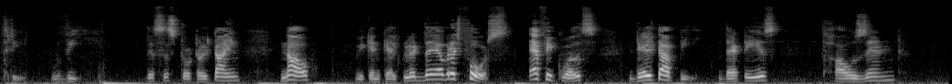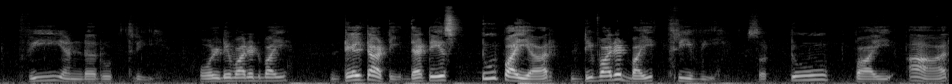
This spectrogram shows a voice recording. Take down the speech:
3 V. This is total time. Now we can calculate the average force. F equals delta P that is 1000 v under root 3 whole divided by delta t that is 2 pi r divided by 3v so 2 pi r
